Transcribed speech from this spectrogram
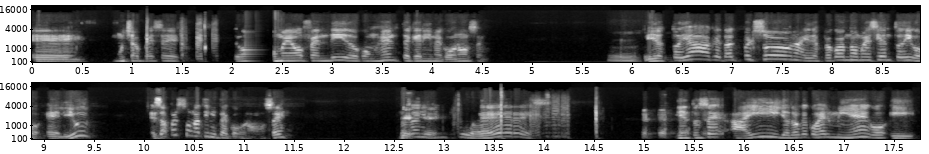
Eh, muchas veces yo me he ofendido con gente que ni me conocen. Y yo estoy, ah, ¿qué tal persona? Y después cuando me siento digo, Eliud, esa persona a ti ni te conoce. No sé ni quién tú eres. Y entonces ahí yo tengo que coger mi ego y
